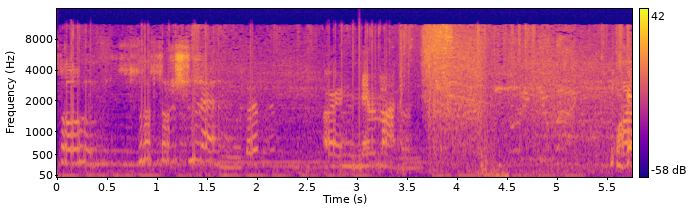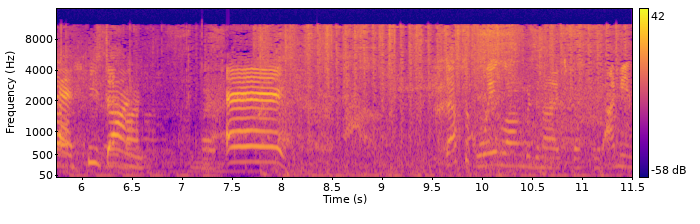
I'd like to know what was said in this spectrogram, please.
So so so shoot at him. Okay? Alright, never mind. He's dead. He's done. Hey. That took way longer than I expected. I mean,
